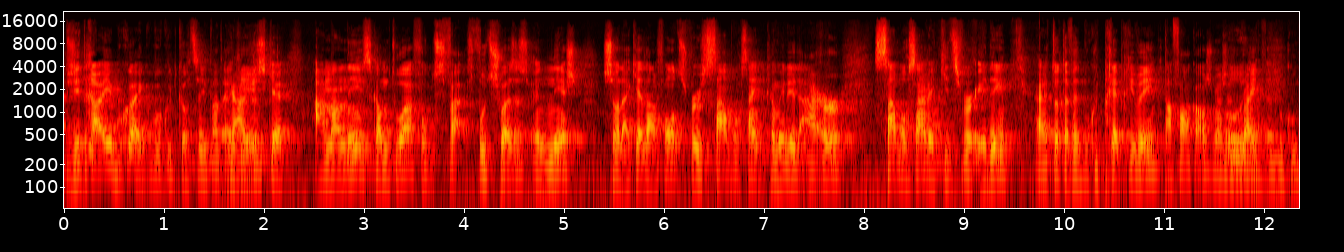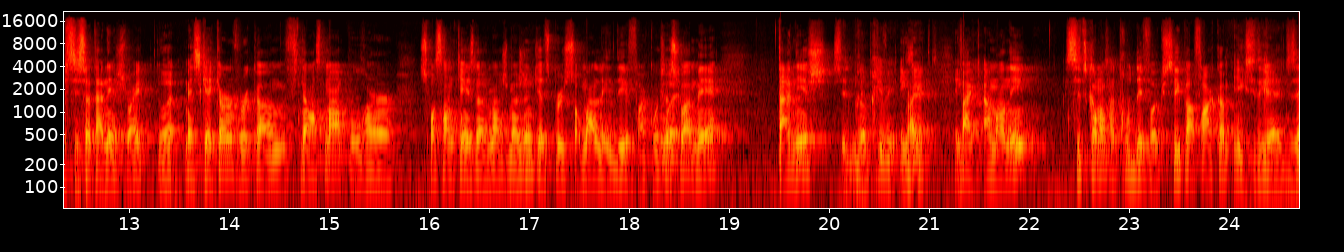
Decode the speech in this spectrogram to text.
J'ai travaillé beaucoup avec beaucoup de courtiers hypothécaires. Ok. Juste qu'à un moment donné, c'est comme toi, il faut que tu fasses, faut que tu choisisses une niche sur laquelle, dans le fond, tu veux 100% être committed à eux, 100% avec qui tu veux aider. Euh, toi, tu as fait beaucoup de prêts privés, tu en fais encore, j'imagine, j'en right? fais beaucoup. C'est ça ta niche, right? Ouais. Mais si quelqu'un veut comme financement pour un 75 logements, j'imagine que tu peux sûrement l'aider, faire quoi que Ouais. ce soit, mais ta niche, c'est le prêt privé. exact, right? exact. Fait qu'à un moment donné, si tu commences à trop te défocuser et à faire comme X, Y, Z,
